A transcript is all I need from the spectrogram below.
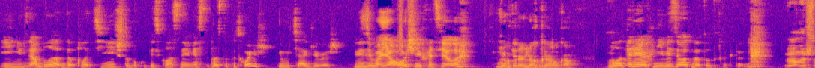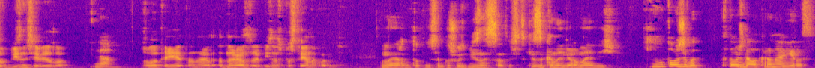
и нельзя было доплатить, чтобы купить классное место. Просто подходишь и вытягиваешь. Видимо, я очень хотела. Легкая, легкая рука. В лотереях не везет, но тут как-то... Главное, чтобы в бизнесе везло. Да. Лотерея – это одноразовый бизнес постоянно кормит. Наверное, тут не соглашусь. Бизнес – это все-таки закономерная вещь. Ну, тоже вот кто ждал коронавирус?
